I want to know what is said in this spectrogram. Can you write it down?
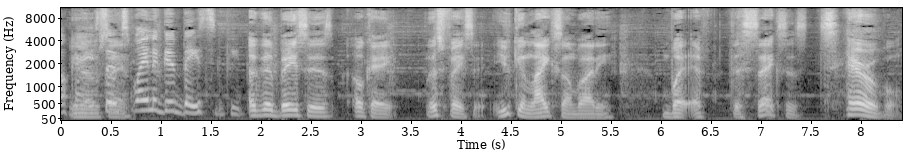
Okay, you know so saying? explain a good base to people. A good base is okay. Let's face it. You can like somebody, but if the sex is terrible,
